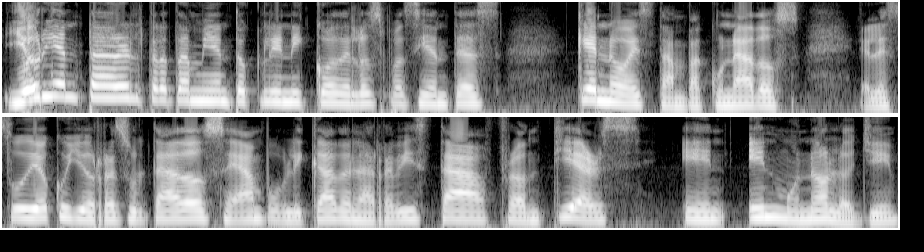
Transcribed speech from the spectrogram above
y orientar el tratamiento clínico de los pacientes que no están vacunados. El estudio, cuyos resultados se han publicado en la revista Frontiers in Immunology,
